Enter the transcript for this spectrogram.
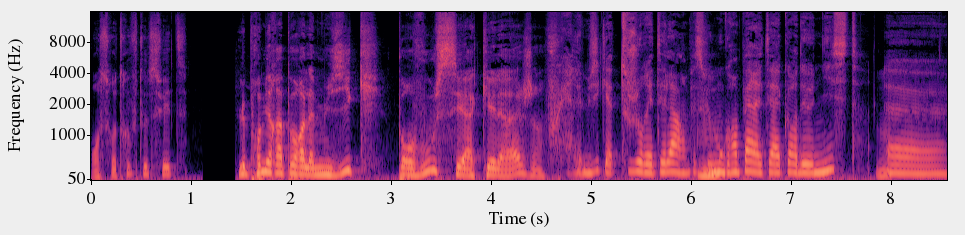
on se retrouve tout de suite. Le premier rapport à la musique, pour vous, c'est à quel âge? Oui, La musique a toujours été là, hein, parce que Mm. mon grand-père était accordéoniste. Mm. euh,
